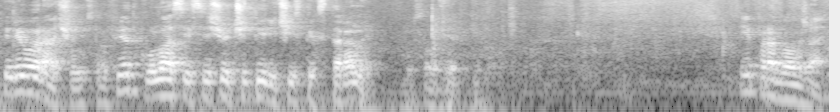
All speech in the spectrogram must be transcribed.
Переворачиваем салфетку. У нас есть еще 4 чистых стороны у салфетки. И продолжаем.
